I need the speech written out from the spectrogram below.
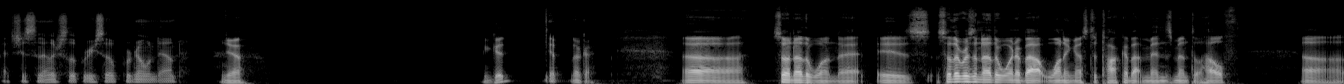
that's just another slippery slope we're going down. Yeah. You good? Yep. Okay. Uh, so another one that is so there was another one about wanting us to talk about men's mental health. Uh,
